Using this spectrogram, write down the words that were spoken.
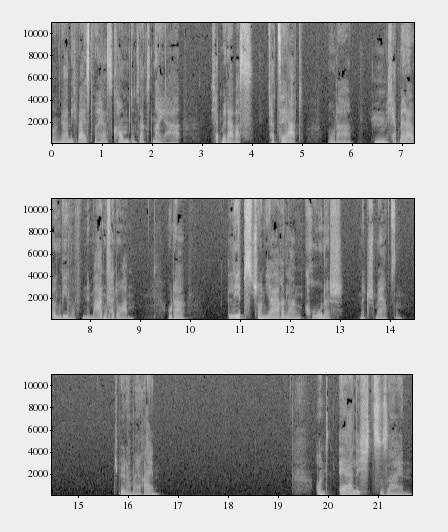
und gar nicht weißt, woher es kommt und sagst, na ja, ich habe mir da was verzerrt oder hm, ich habe mir da irgendwie den Magen verdorben oder lebst schon jahrelang chronisch mit Schmerzen. Spür da mal rein. Und ehrlich zu sein.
